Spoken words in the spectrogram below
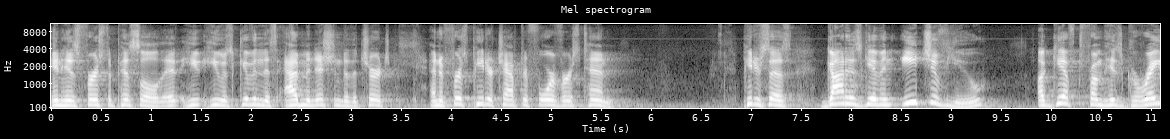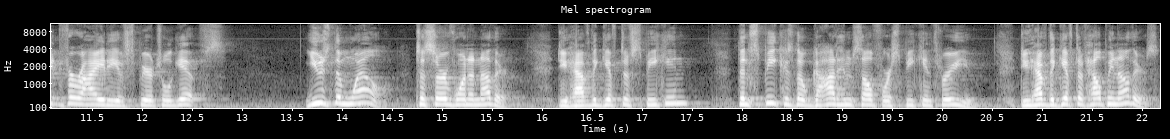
in his first epistle. He, he was given this admonition to the church. And in 1 Peter chapter 4, verse 10, Peter says, God has given each of you a gift from his great variety of spiritual gifts. Use them well to serve one another. Do you have the gift of speaking? Then speak as though God himself were speaking through you. Do you have the gift of helping others?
